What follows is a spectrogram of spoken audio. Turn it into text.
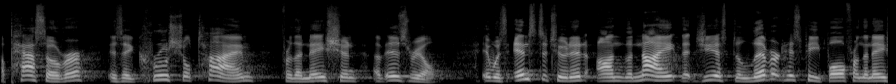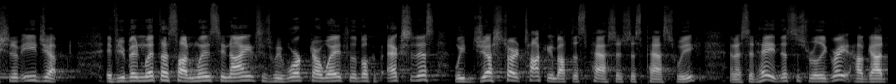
A Passover is a crucial time for the nation of Israel. It was instituted on the night that Jesus delivered his people from the nation of Egypt. If you've been with us on Wednesday nights as we've worked our way through the book of Exodus, we just started talking about this passage this past week. And I said, hey, this is really great how God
